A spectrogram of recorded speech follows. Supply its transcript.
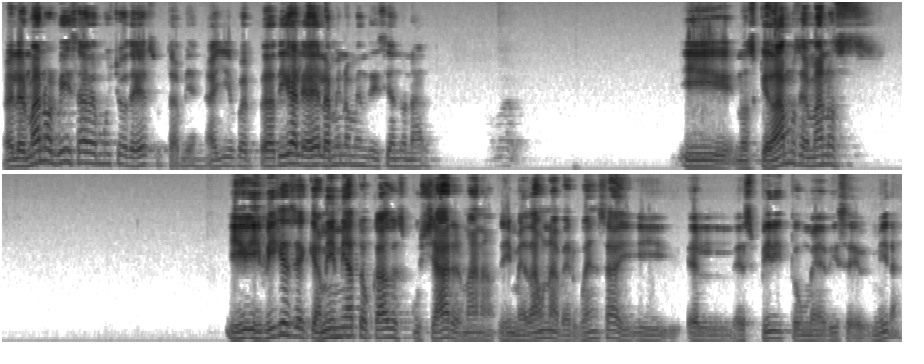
El hermano Luis sabe mucho de eso también. Allí, pues, dígale a él, a mí no me anda diciendo nada. Y nos quedamos, hermanos. Y, fíjese que a mí me ha tocado escuchar, hermana, y me da una vergüenza y el espíritu me dice, mira,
